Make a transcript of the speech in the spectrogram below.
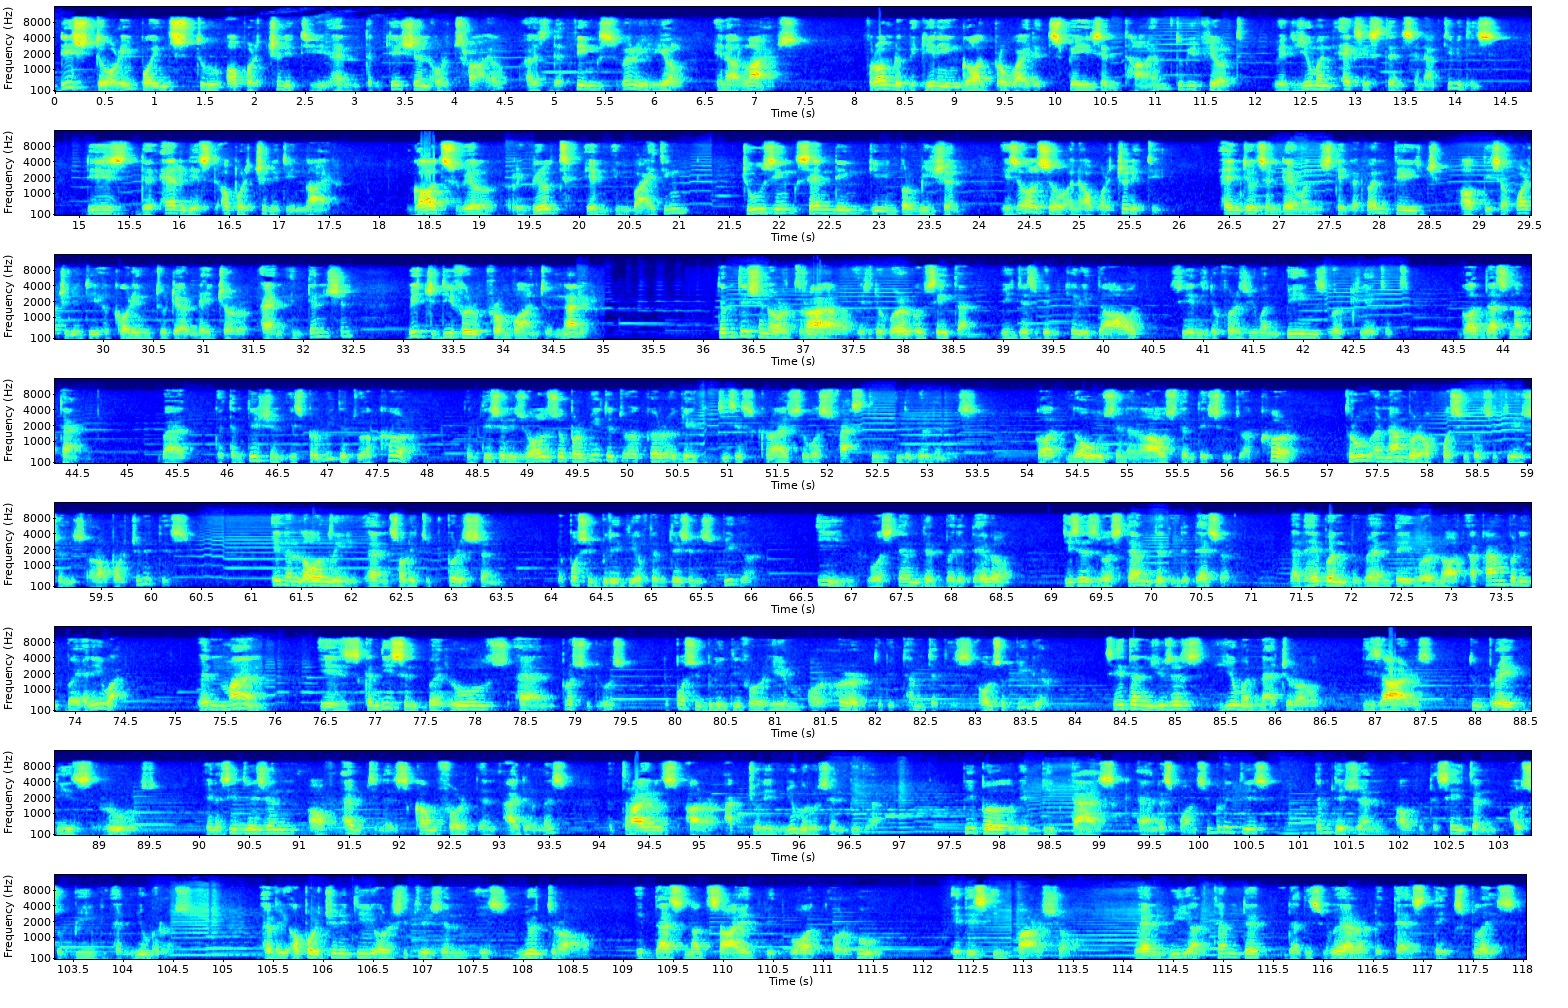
This story points to opportunity and temptation or trial as the things very real in our lives. From the beginning, God provided space and time to be filled with human existence and activities. This is the earliest opportunity in life. God's will revealed in inviting, choosing, sending, giving permission is also an opportunity. Angels and demons take advantage of this opportunity according to their nature and intention, which differ from one to another. Temptation or trial is the work of Satan, which has been carried out since the first human beings were created. God does not tempt, but the temptation is permitted to occur. Temptation is also permitted to occur against Jesus Christ who was fasting in the wilderness. God knows and allows temptation to occur through a number of possible situations or opportunities. In a lonely and solitude person, the possibility of temptation is bigger. Eve was tempted by the devil. Jesus was tempted in the desert. That happened when they were not accompanied by anyone. When man is conditioned by rules and procedures, the possibility for him or her to be tempted is also bigger. Satan uses human natural desires to break these rules. In a situation of emptiness, comfort, and idleness, the trials are actually numerous and bigger. People with big tasks and responsibilities, temptation of the Satan also big and numerous. Every opportunity or situation is neutral. It does not side with what or who. It is impartial. When we are tempted, that is where the test takes place.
